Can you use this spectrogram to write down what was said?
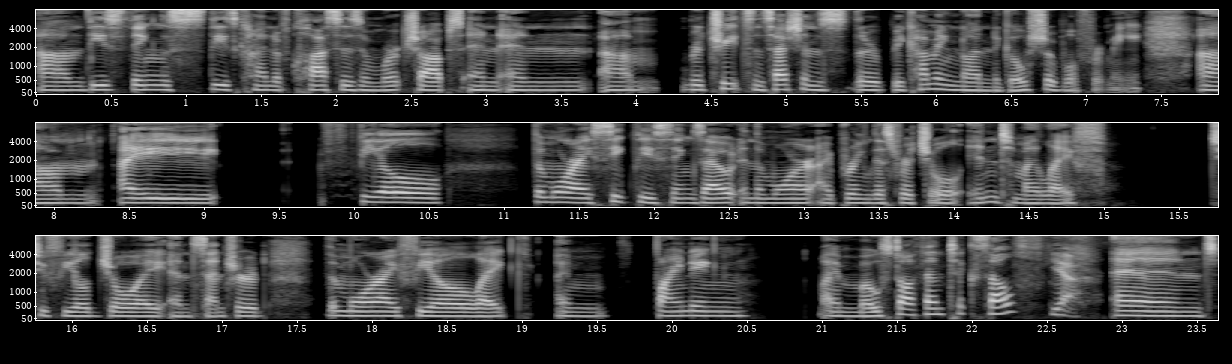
Um, these things, these kind of classes and workshops and, and, um, retreats and sessions, they're becoming non negotiable for me. Um, I feel the more I seek these things out and the more I bring this ritual into my life to feel joy and centered, the more I feel like I'm finding my most authentic self Yeah. and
